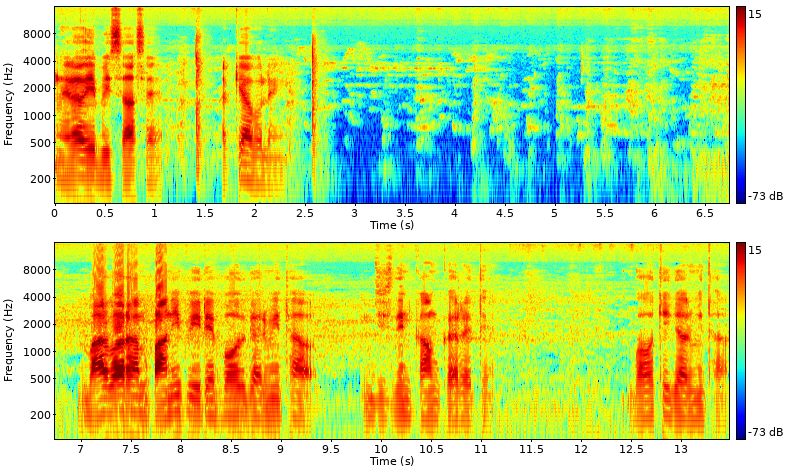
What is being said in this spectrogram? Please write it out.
मेरा ये विश्वास है और क्या बोलेंगे? बार बार हम पानी पी रहे, बहुत गर्मी था, जिस दिन काम कर रहे थे, बहुत ही गर्मी था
